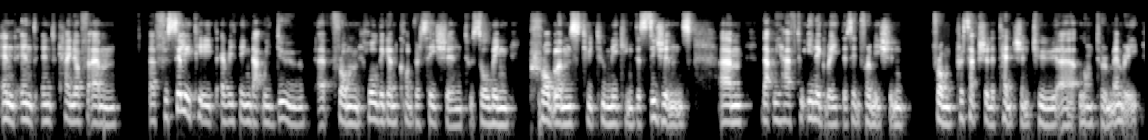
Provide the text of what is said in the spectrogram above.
and and and kind of um, uh, facilitate everything that we do uh, from holding a conversation to solving problems to to making decisions. Um, that we have to integrate this information from perception attention to uh, long-term memory.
